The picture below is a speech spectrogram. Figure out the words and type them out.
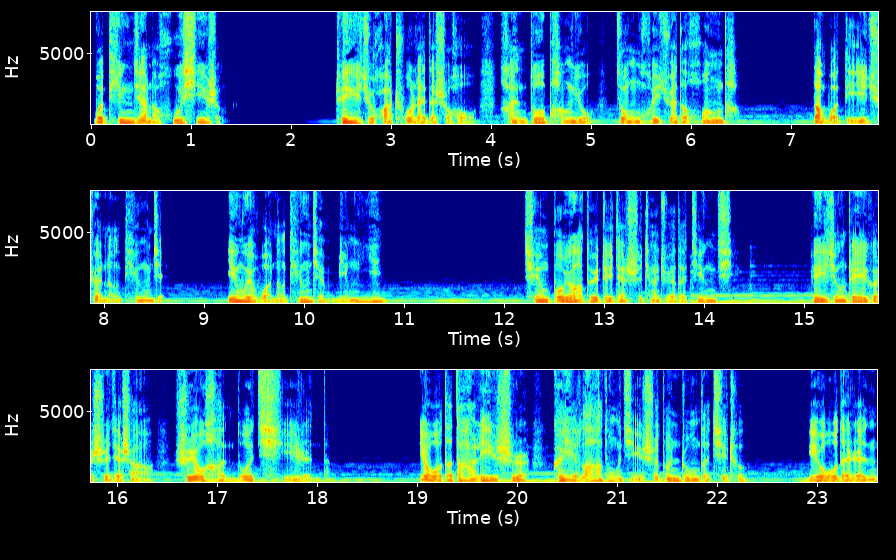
我听见了呼吸声。这句话出来的时候，很多朋友总会觉得荒唐，但我的确能听见。因为我能听见鸣音，请不要对这件事情觉得惊奇，毕竟这个世界上是有很多奇人的，有的大力士可以拉动几十吨重的汽车，有的人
